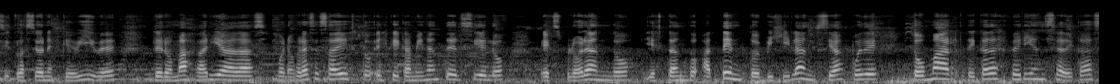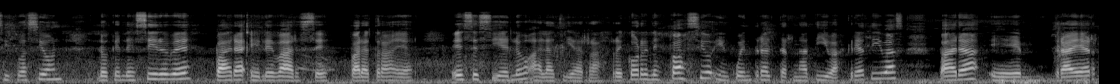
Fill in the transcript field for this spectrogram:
situaciones que vive, de lo más variadas. Bueno, gracias a esto es que Caminante del Cielo, explorando y estando atento en vigilancia, puede tomar de cada experiencia, de cada situación, lo que le sirve para elevarse, para traer ese cielo a la tierra. Recorre el espacio y encuentra alternativas creativas para eh, traer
